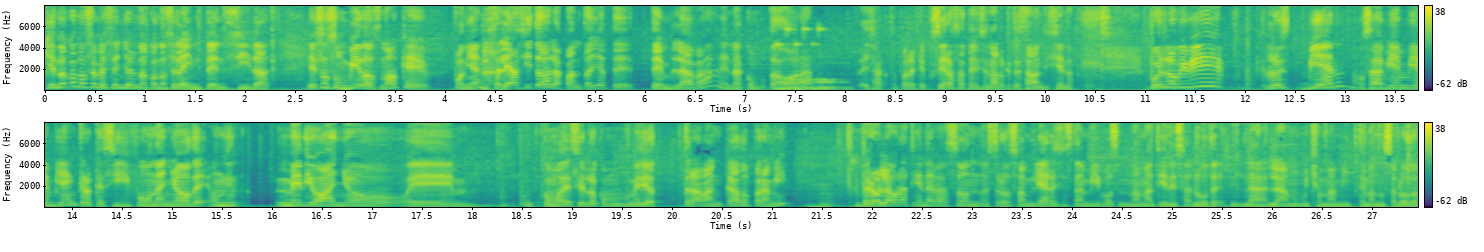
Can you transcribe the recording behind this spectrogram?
quien no conoce Messenger no conoce la intensidad. Esos zumbidos, ¿no? Que ponían y salía así toda la pantalla, te temblaba en la computadora. Exacto, para que pusieras atención a lo que te estaban diciendo. Pues lo viví lo bien, o sea, bien, bien, bien. Creo que sí fue un año de. un medio año. Eh, ¿Cómo decirlo? Como medio trabancado para mí. Pero Laura tiene razón, nuestros familiares están vivos, mi mamá tiene salud, la, la amo mucho, mami, te mando un saludo.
